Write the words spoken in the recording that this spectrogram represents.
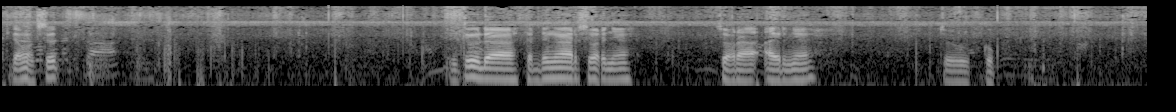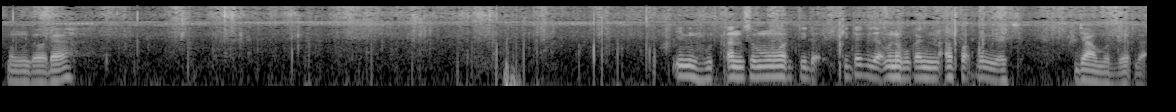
kita maksud. Itu udah terdengar suaranya suara airnya. Cukup menggoda. Ini hutan semua tidak kita tidak menemukan apa pun guys. Jamur nggak ada.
